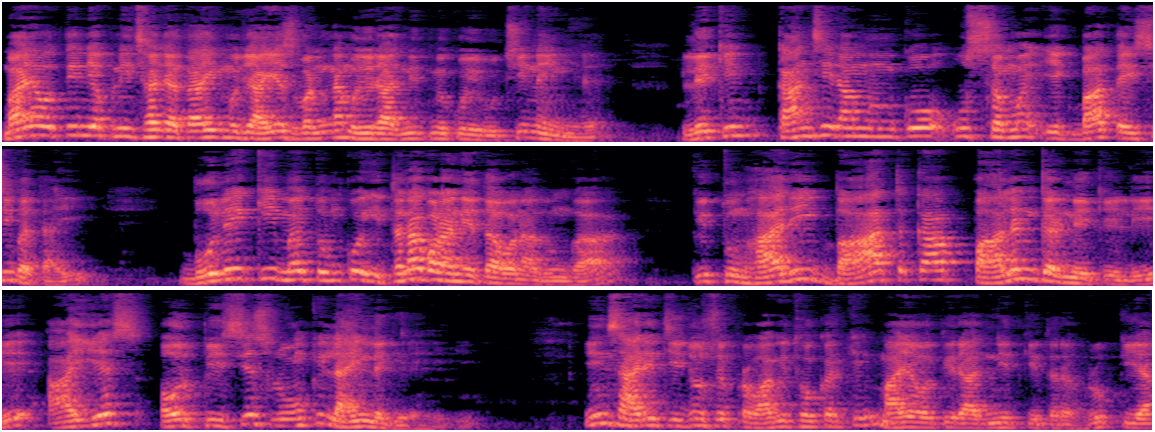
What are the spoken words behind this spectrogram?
मायावती ने अपनी इच्छा जताई कि मुझे आई बनना, मुझे राजनीति में कोई रुचि नहीं है। लेकिन कांसीराम ने उनको उस समय एक बात ऐसी बताई, बोले कि मैं तुमको इतना बड़ा नेता बना दूँगा कि तुम्हारी बात का पालन करने के लिए आईएएस और पीसीएस लोगों की लाइन लगी रहेगी। इन सारी चीज़ों से प्रभावित होकर के मायावती राजनीति की तरफ़ रुख किया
